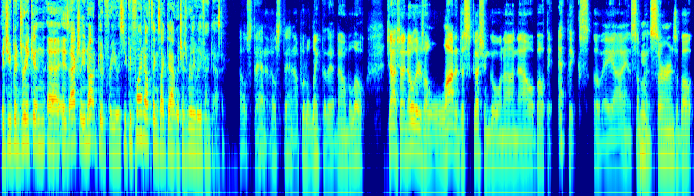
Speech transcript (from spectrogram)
that you've been drinking uh, is actually not good for you. So you can find out things like that, which is really, really fantastic. Outstanding, outstanding. I'll put a link to that down below. Josh, I know there's a lot of discussion going on now about the ethics of AI and some mm. concerns about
